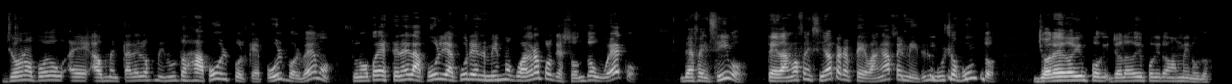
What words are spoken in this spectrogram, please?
Yo no puedo eh, aumentarle los minutos a Pool, porque Pool, volvemos. Tú no puedes tener a Pool y a Curry en el mismo cuadro porque son dos huecos defensivos. Te dan ofensiva, pero te van a permitir muchos puntos. Yo le doy un yo le doy un poquito más minutos.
